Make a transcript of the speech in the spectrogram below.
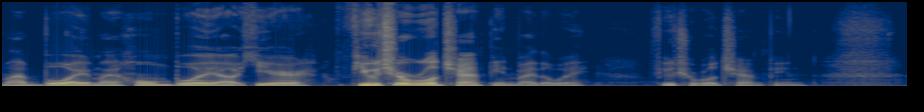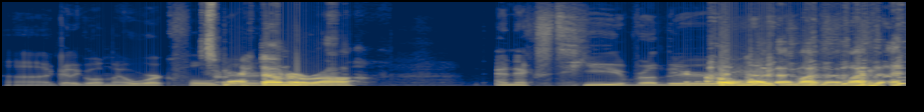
my boy, my homeboy out here, future world champion, by the way, future world champion. Uh, gotta go on my work folder. SmackDown or Raw? NXT, brother. Oh, my bad, my bad, my bad.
